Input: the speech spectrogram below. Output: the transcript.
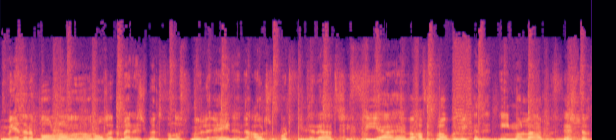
Meerdere bolronnen rond het management van de Formule 1 en de Autosportfederatie FIA... hebben afgelopen weekend in Imola bevestigd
